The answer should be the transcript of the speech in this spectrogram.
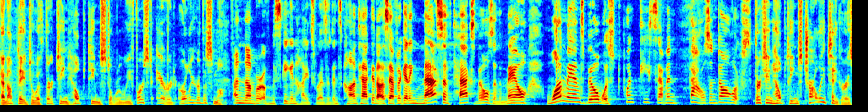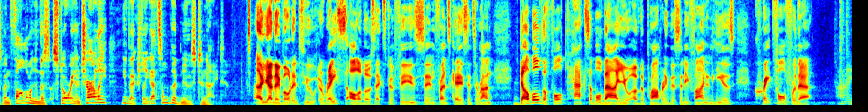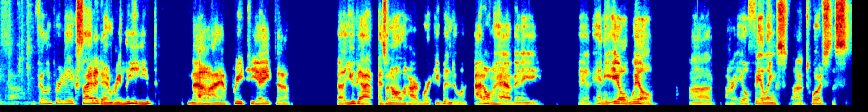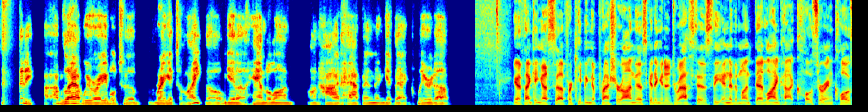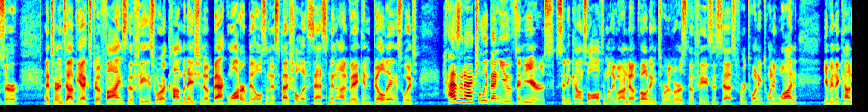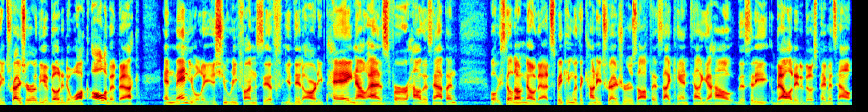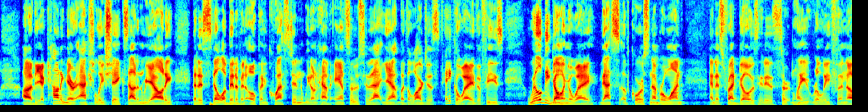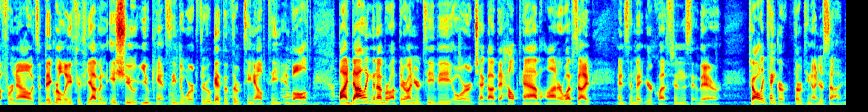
An update to a 13 Help Team story we first aired earlier this month. A number of Muskegon Heights residents contacted us after getting massive tax bills in the mail. One man's bill was $27,000. 13 Help Team's Charlie Tinker has been following this story. And Charlie, you've actually got some good news tonight. Uh, yeah, they voted to erase all of those extra fees. In Fred's case, it's around double the full taxable value of the property the city fined, and he is grateful for that. I'm feeling pretty excited and relieved. Now I appreciate uh, uh, you guys and all the hard work you've been doing. I don't have any any ill will uh, or ill feelings uh, towards the city. I'm glad we were able to bring it to light, though, get a handle on on how it happened and get that cleared up. Yeah, thanking us uh, for keeping the pressure on this, getting it addressed as the end of the month deadline got closer and closer. It turns out the extra fines, the fees were a combination of backwater bills and a special assessment on vacant buildings, which hasn't actually been used in years. City Council ultimately wound up voting to reverse the fees assessed for 2021, giving the county treasurer the ability to walk all of it back and manually issue refunds if you did already pay. Now, as for how this happened, well, we still don't know that. Speaking with the county treasurer's office, I can't tell you how the city validated those payments, how uh, the accounting there actually shakes out in reality. That is still a bit of an open question. We don't have answers to that yet, but the largest takeaway, the fees will be going away. That's, of course, number one. And as Fred goes, it is certainly relief enough for now. It's a big relief. If you have an issue you can't seem to work through, get the 13 Help team involved by dialing the number up there on your TV or check out the Help tab on our website and submit your questions there. Charlie Tinker, 13 on your side.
